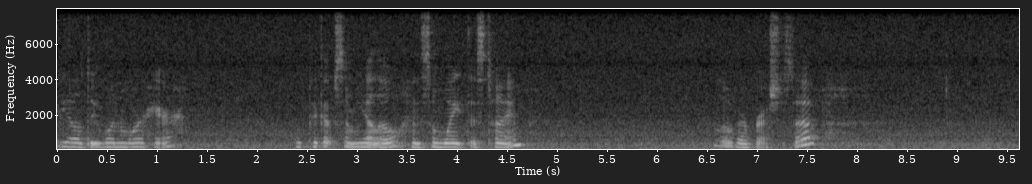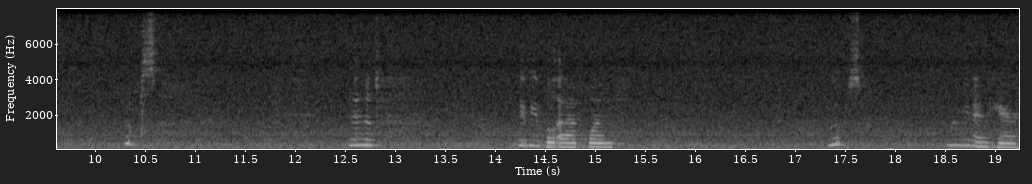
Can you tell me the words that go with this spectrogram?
maybe I'll do one more here. We'll pick up some yellow and some white this time. Load our brushes up. Oops. And maybe we'll add one. Oops. Right in here.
